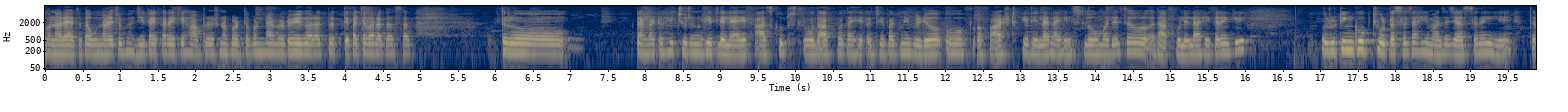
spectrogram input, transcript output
होणाऱ्या आहेत. आता उन्हाळ्याची भाजी काय करायची हा प्रश्न पडतो पण टॅमॅटो हे घरात प्रत्येकाच्या घरात असतात. तर टॅमॅटो हे चिरून घेतलेले आहेत. आज खूप स्लो दाखवत आहे. अजिबात मी व्हिडिओ फास्ट केलेला नाही. स्लोमध्येच दाखवलेला आहे. कारण की रुटीन खूप छोटंसंच आहे माझं जास्त नाही आहे तर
